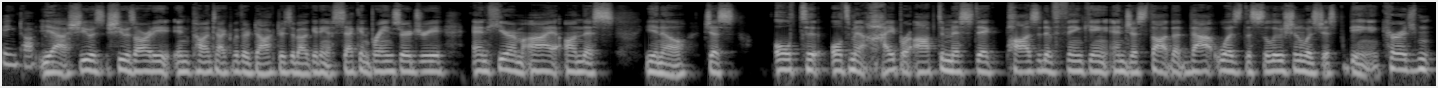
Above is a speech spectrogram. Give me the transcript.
being talked yeah, about. she was she was already in contact with her doctors about getting a second brain surgery. And here am I on this, you know, just ulti- ultimate hyper optimistic positive thinking and just thought that that was the solution was just being encouraging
